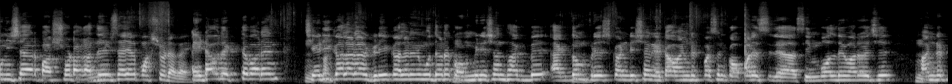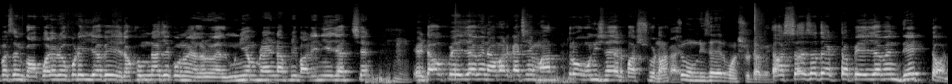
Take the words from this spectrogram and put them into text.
উনিশ হাজার পাঁচশো টাকাতে উনিশ হাজার পাঁচশো টাকায়। এটাও দেখতে পারেন। চেরি কালার আর গ্রে কালারের মধ্যে একটা কম্বিনেশন থাকবে। একদম ফ্রেশ কন্ডিশন এটাও হান্ড্রেড পার্সেন্ট কপারের সিম্বল দেওয়া রয়েছে। হান্ড্রেড পার্সেন্ট কপারের ওপরেই যাবে। এরকম না যে কোনো অ্যালুমিনিয়াম ব্র্যান্ড আপনি বাড়ি নিয়ে যাচ্ছেন। এটাও পেয়ে যাবেন আমার কাছে মাত্র উনিশ হাজার পাঁচশো টাকা মাত্র উনিশ হাজার পাঁচশো টাকা তার সাথে সাথে একটা পেয়ে যাবেন দেড় টন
